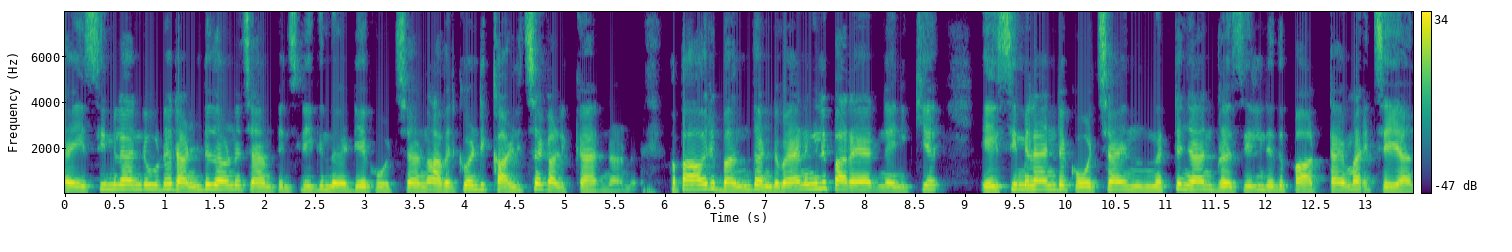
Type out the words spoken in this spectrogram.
എ സി മിലാന്റെ കൂടെ രണ്ട് തവണ ചാമ്പ്യൻസ് ലീഗ് നേടിയ കോച്ചാണ്. അവർക്ക് വേണ്ടി കളിച്ച കളിക്കാരനാണ്. അപ്പൊ ആ ഒരു ബന്ധമുണ്ട്. വേണമെങ്കിൽ പറയായിരുന്നു എനിക്ക് എ സി മിലാന്റെ കോച്ചായി നിന്നിട്ട് ഞാൻ ബ്രസീലിന്റെ ഇത് പാർട്ട് ടൈമായി ചെയ്യാൻ.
